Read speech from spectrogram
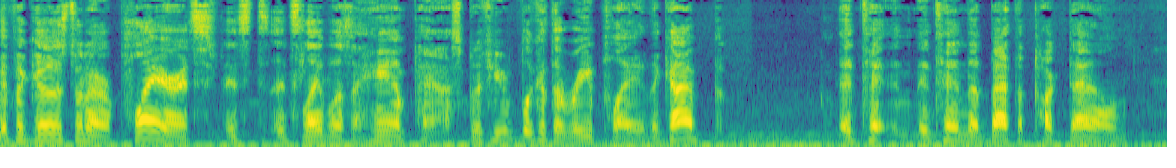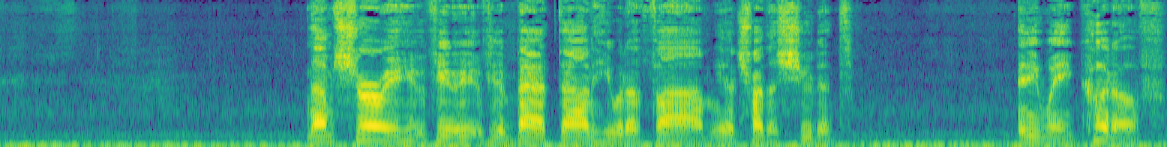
If it goes to another player, it's it's it's labeled as a hand pass. But if you look at the replay, the guy intended to bat the puck down. Now I'm sure if he if he bat it down, he would have um, you know tried to shoot it any way he could have.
